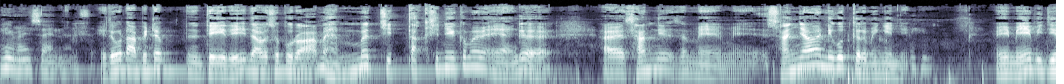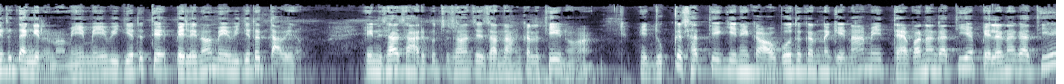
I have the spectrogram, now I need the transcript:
එහෙමයි සයන්ස්. එතකොට අපිට තේරෙයි දවස පුරාම හැම චිත්තක්ෂණයකම ඇඟ මේ මේ සංඥාව නිකුත් කරමින් ඉන්නේ. මේ මේ විදියට දැඟෙනවා. මේ මේ විදියට පෙළෙනවා. මේ විදියට තවෙනවා. ඒ නිසා සාරිපුත්‍ර සාංශය සඳහන් කරලා තියෙනවා මේ දුක්ඛ සත්‍ය කියන එක අවබෝධ කරන කෙනා මේ තැවන ගතිය, පෙළන ගතිය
